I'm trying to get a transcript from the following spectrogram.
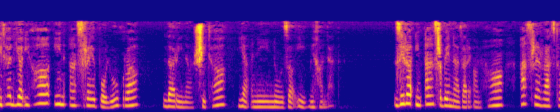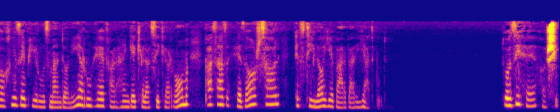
ایتالیایی ها این عصر بلوغ را لارینا شیتا یعنی نوزایی میخواندند. زیرا این عصر به نظر آنها عصر رستاخیز پیروزمندانه روح فرهنگ کلاسیک روم پس از هزار سال استیلای بربریت بود. توضیح هاشی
